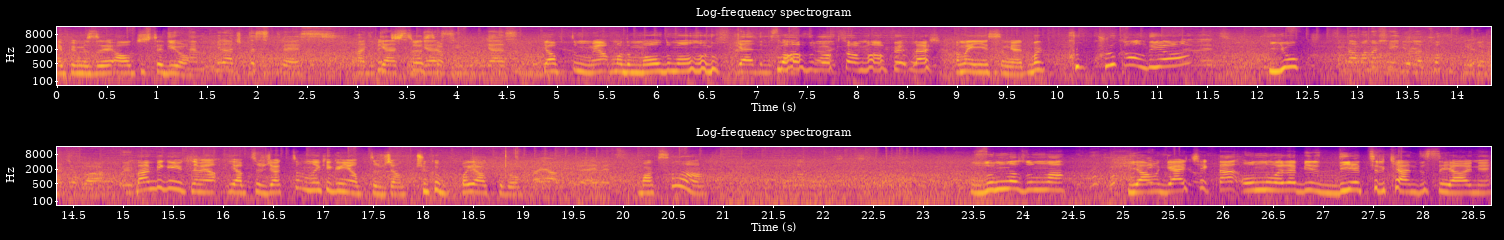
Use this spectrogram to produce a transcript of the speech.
Hepimizi alt üst ediyor. Hem birazcık da stres. Hadi Peki, gelsin, stres gelsin, yap. gelsin. Yaptım mı yapmadım mı oldu mu olmadı mı? Geldi mi? Bazı boktan muhabbetler. Ama iyisin yani. Bak kuru, kuru kaldı ya. Evet. Yok. Hatta bana şey diyorlar, çok mu kurudan acaba? Böyle Ben bir gün yükleme yap- yaptıracaktım. Ona iki gün yaptıracağım. Çünkü bayağı kuru. bayağı kuruyor, evet. Baksana. Zoomla zoomla. Ya ama gerçekten on numara bir diyettir kendisi yani.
